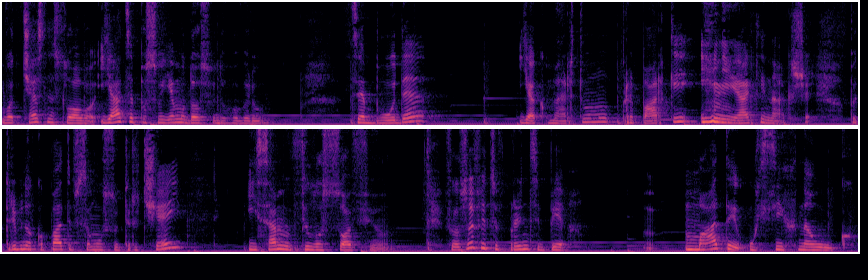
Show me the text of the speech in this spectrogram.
От чесне слово, я це по своєму досвіду говорю. Це буде як мертвому, припарки і ніяк інакше. Потрібно копати в саму суть речей і саме в філософію. Філософія це, в принципі, мати усіх наук.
